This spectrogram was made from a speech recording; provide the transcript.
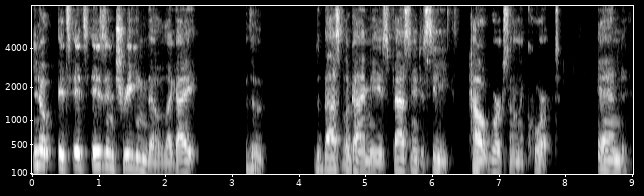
You know, it's it's is intriguing though. Like I, the the basketball guy in me is fascinated to see how it works on the court, and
